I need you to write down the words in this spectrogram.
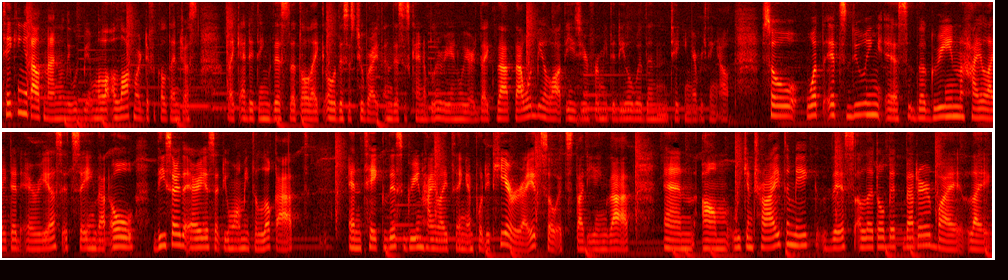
taking it out manually would be a lot more difficult than just like editing this little like oh this is too bright and this is kind of blurry and weird like that that would be a lot easier for me to deal with than taking everything out so what it's doing is the green highlighted areas it's saying that oh these are the areas that you want me to look at and take this green highlight thing and put it here, right? So it's studying that. And um, we can try to make this a little bit better by like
